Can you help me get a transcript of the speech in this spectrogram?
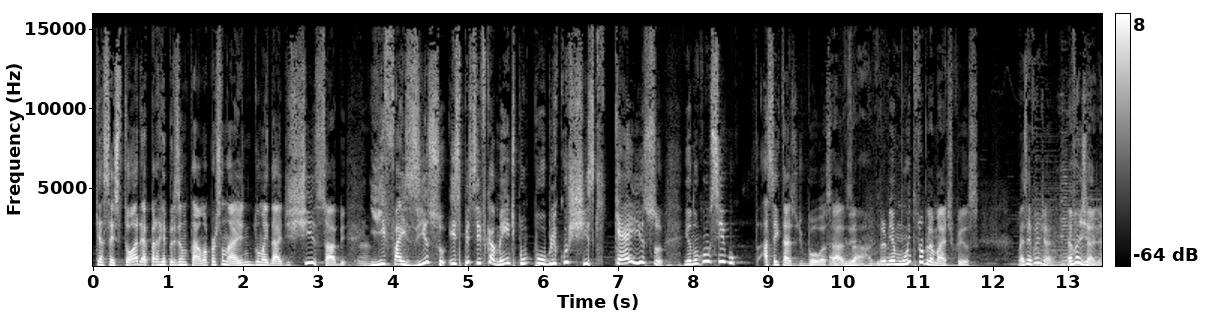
que essa história é pra representar uma personagem de uma idade X, sabe? É. E faz isso especificamente pra um público X que quer isso. E eu não consigo aceitar isso de boa, sabe? bizarro, Pra bizarro. mim é muito problemático isso. Mas é evangelho. Evangelho.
